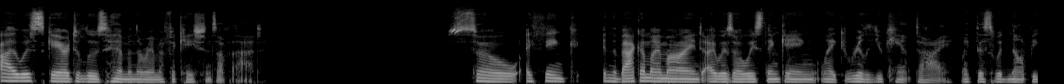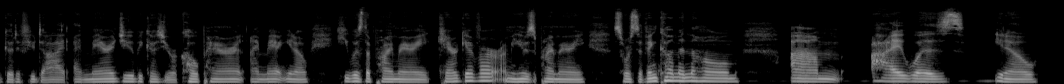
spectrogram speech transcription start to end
i was scared to lose him and the ramifications of that so i think in the back of my mind i was always thinking like really you can't die like this would not be good if you died i married you because you're a co-parent i married you know he was the primary caregiver i mean he was the primary source of income in the home um i was you know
